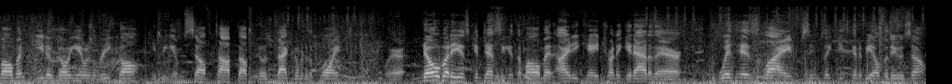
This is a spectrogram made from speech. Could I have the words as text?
moment. Gido going in with a recall, keeping himself topped off, goes back over to the point where nobody is contesting at the moment. IDK trying to get out of there with his life. Seems like he's going to be able to do so.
